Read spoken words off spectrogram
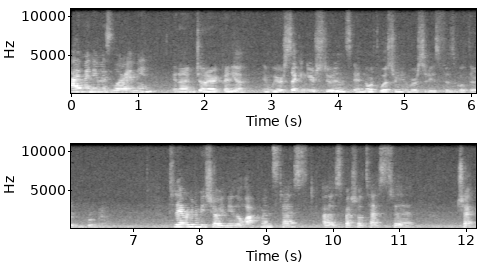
Hi, my name is Laura Emin. And I'm John Eric Pena, and we are second year students at Northwestern University's Physical Therapy Program. Today we're going to be showing you the Lachman's test, a special test to check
